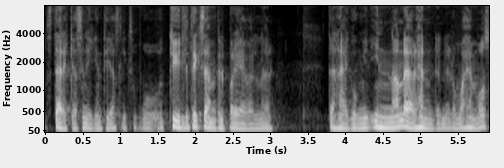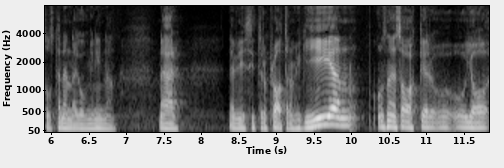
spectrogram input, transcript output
stärka sin egen tes. Liksom. Och, och tydligt exempel på det är väl när den här gången innan det här hände, när de var hemma hos oss, den enda gången innan. När, när vi sitter och pratar om hygien och såna här saker och, och jag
